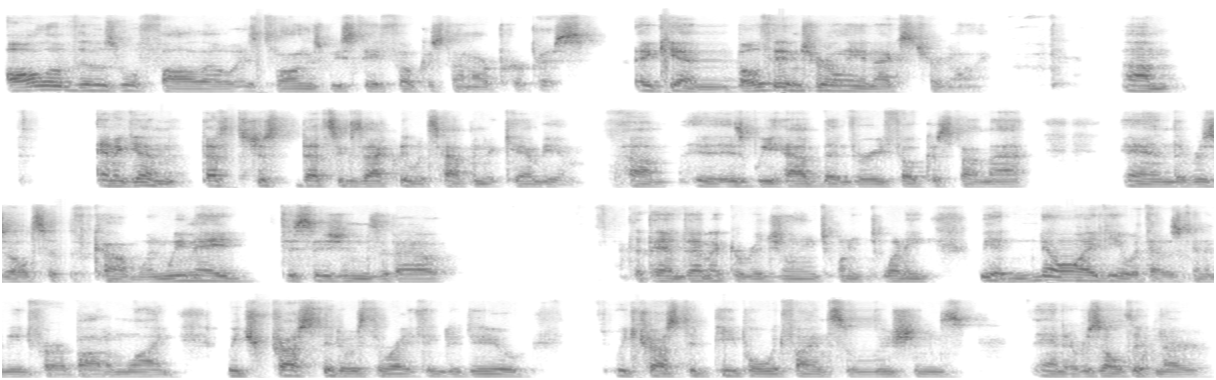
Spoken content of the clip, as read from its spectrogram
all of those will follow as long as we stay focused on our purpose. Again, both internally and externally. Um, and again, that's just that's exactly what's happened at Cambium. Um, is we have been very focused on that, and the results have come. When we made decisions about the pandemic originally in 2020, we had no idea what that was going to mean for our bottom line. We trusted it was the right thing to do. We trusted people would find solutions, and it resulted in our,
